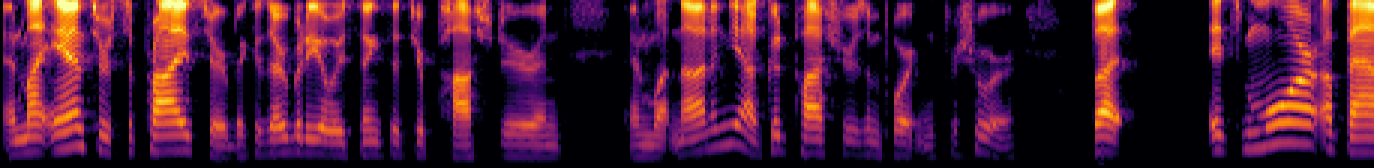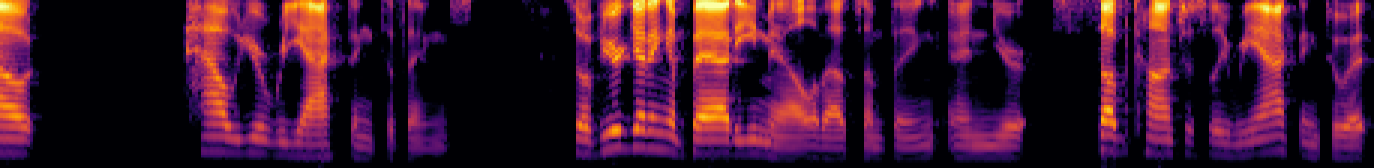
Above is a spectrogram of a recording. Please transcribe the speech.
and my answer surprised her because everybody always thinks it's your posture and and whatnot. And yeah, good posture is important for sure, but it's more about how you're reacting to things. So if you're getting a bad email about something and you're subconsciously reacting to it,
